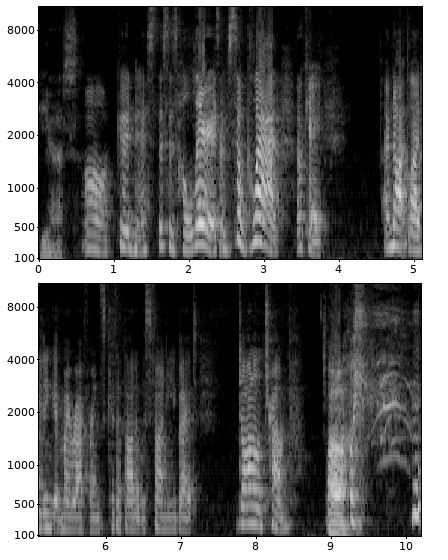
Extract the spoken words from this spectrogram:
Yes. Oh, goodness. This is hilarious. I'm so glad. Okay. I'm not glad you didn't get my reference because I thought it was funny, but Donald Trump. Well, Ah.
